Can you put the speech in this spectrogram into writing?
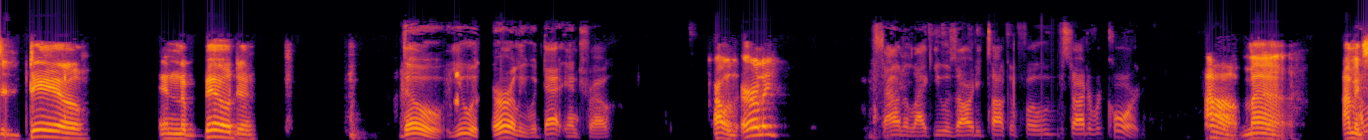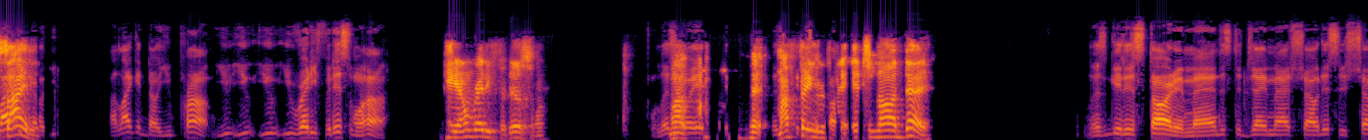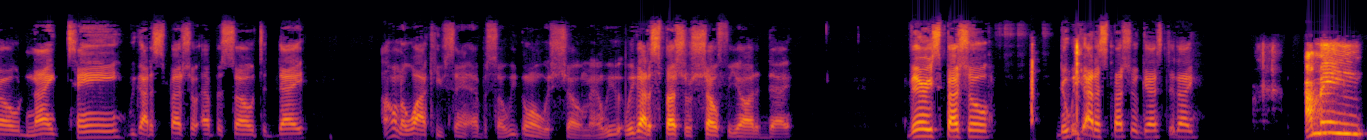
the deal in the building. Dude, you was early with that intro. I was early. Sounded like you was already talking before we started recording. Oh man, I'm excited. I like, I like it though. You prompt. You you you you ready for this one, huh? Yeah, I'm ready for this one. Well, my, my fingers been itching all day. Let's get it started, man. This is the J Matt Show. This is show 19. We got a special episode today. I don't know why I keep saying episode. We going with show, man. We we got a special show for y'all today. Very special. Do we got a special guest today? I mean,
